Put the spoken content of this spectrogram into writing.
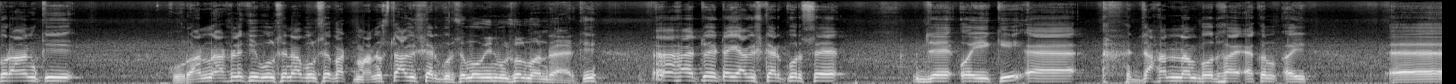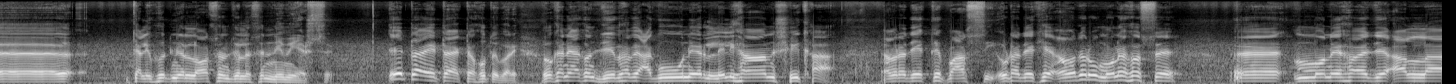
কোরআন কি কোরআন আসলে কি বলছে না বলছে বাট মানুষ তো আবিষ্কার করছে, মমিন মুসলমানরা আর কি। হয়তো এটাই আবিষ্কার করছে যে ওই কি জাহান নাম বোধ হয় এখন ওই ক্যালিফোর্নিয়ার লস অ্যাঞ্জেলেসে নেমে আসছে। এটা এটা একটা হতে পারে। ওখানে এখন যেভাবে আগুনের লেলিহান শিখা আমরা দেখতে পাচ্ছি ওটা দেখে আমাদেরও মনে হচ্ছে মনে হয় যে আল্লাহ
